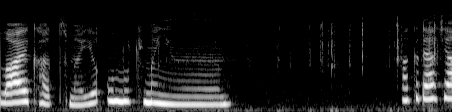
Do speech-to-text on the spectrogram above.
like atmayı unutmayın. Arkadaşlar.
